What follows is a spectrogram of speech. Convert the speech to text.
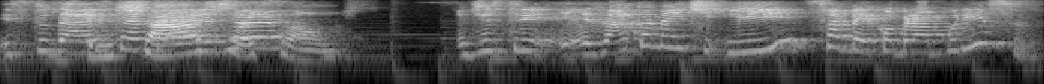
Estudar a estratégia. A situação Exatamente. E saber cobrar por isso.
